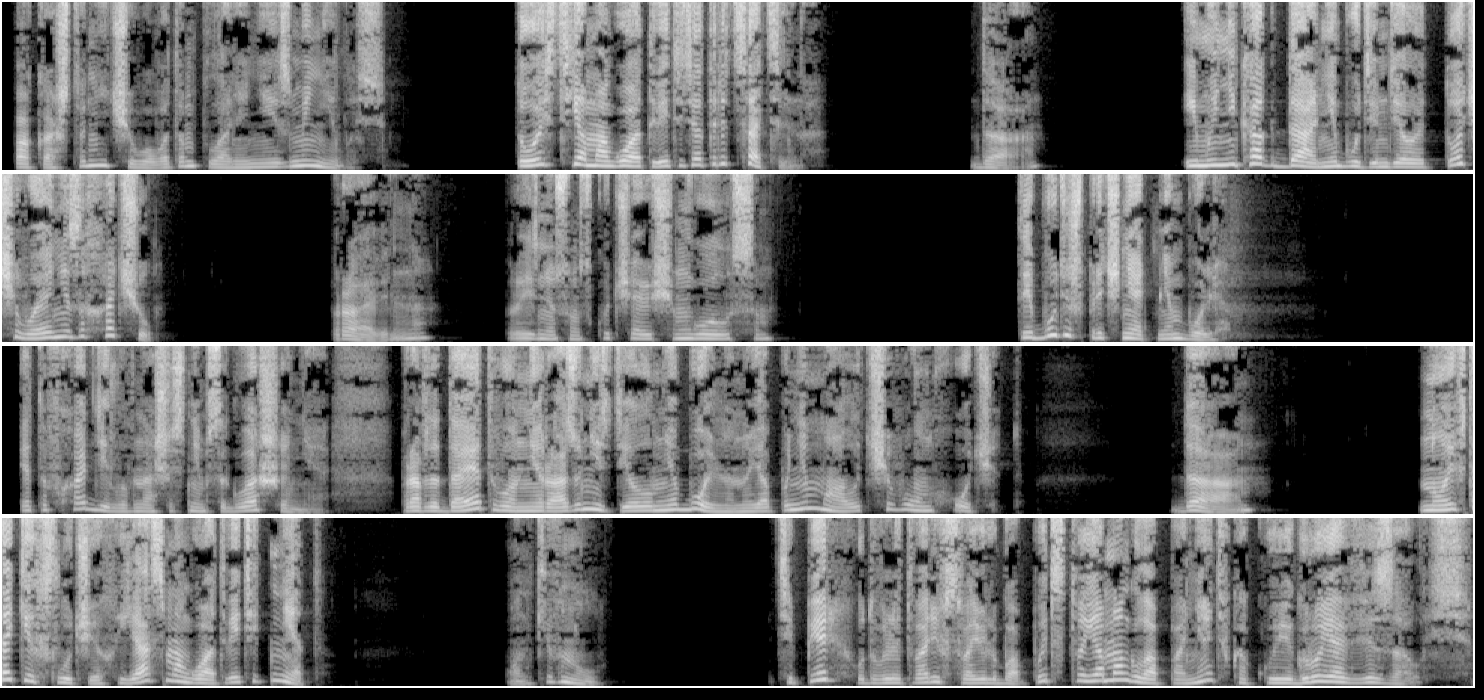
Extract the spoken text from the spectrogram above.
Пока что ничего в этом плане не изменилось. То есть я могу ответить отрицательно? Да. И мы никогда не будем делать то, чего я не захочу. Правильно, произнес он скучающим голосом. Ты будешь причинять мне боль? Это входило в наше с ним соглашение — Правда, до этого он ни разу не сделал мне больно, но я понимала, чего он хочет. Да. Но и в таких случаях я смогу ответить «нет». Он кивнул. Теперь, удовлетворив свое любопытство, я могла понять, в какую игру я ввязалась.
